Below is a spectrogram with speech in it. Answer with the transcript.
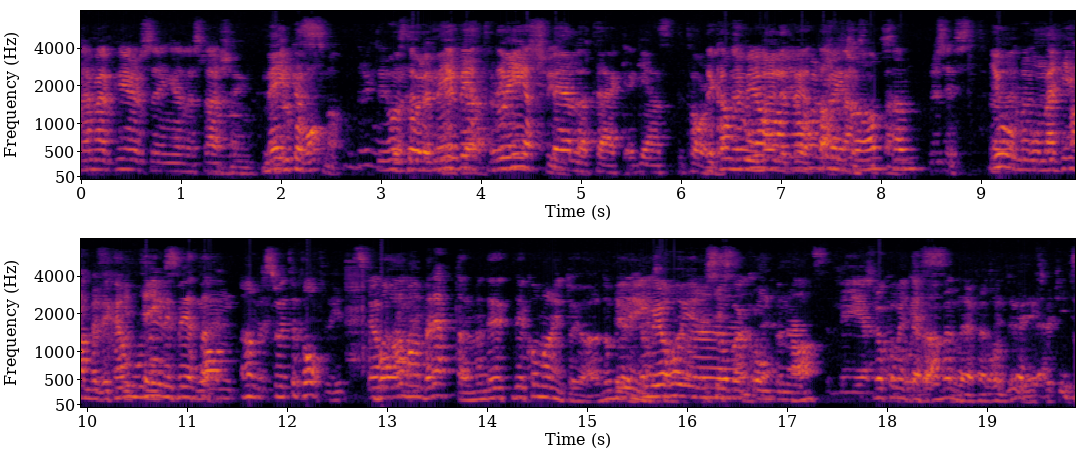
Nej men piercing eller slashing. make a... Det Då har står det make vet- a det vet vi. spell attack against the target. Det kan vi jag- omöjligt jag har veta. range. Ja, sen... Precis. Jo, men hit, Ja, men vi kan it omöjligt veta det. one- Ja, men det står inte vad för hit. Bara om han berättar, men det, det kommer han inte att göra. Då blir det men jag har ju en Silver components. Så då kommer inte ens använda det för att Du är expertis.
